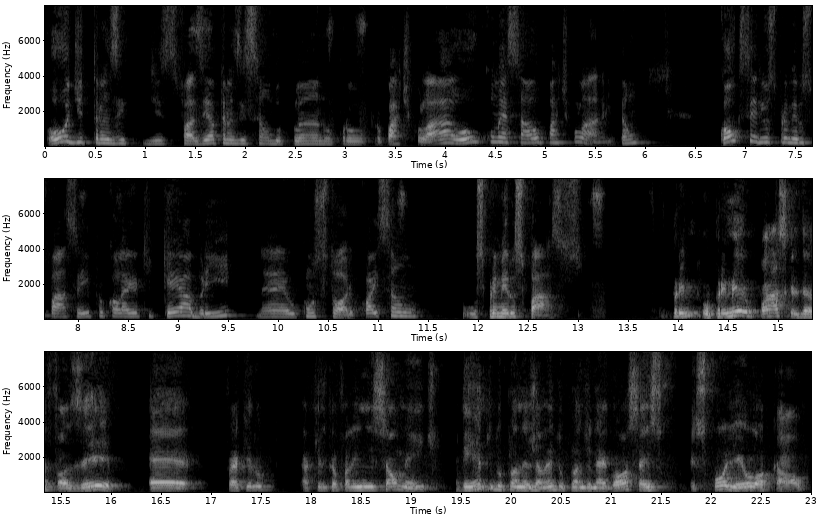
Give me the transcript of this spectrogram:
ou de, transi, de fazer a transição do plano para o particular ou começar o particular. Né? Então, qual que seriam os primeiros passos aí para o colega que quer abrir né, o consultório? Quais são os primeiros passos? O primeiro passo que ele deve fazer é foi aquilo aquilo que eu falei inicialmente. Dentro do planejamento, do plano de negócio, é es escolher o local,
